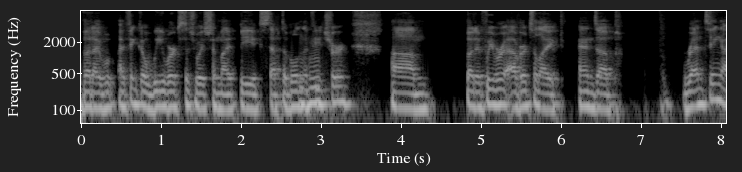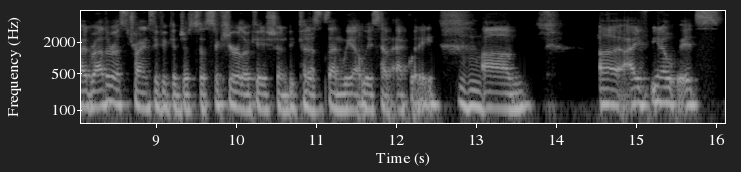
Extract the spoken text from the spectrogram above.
but I, w- I think a WeWork situation might be acceptable in Mhm. the future. Um, but if we were ever to like end up renting, I'd rather us try and see if we could just uh, secure a location because then we at least have equity. Mhm. Um, uh, I, you know, it's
